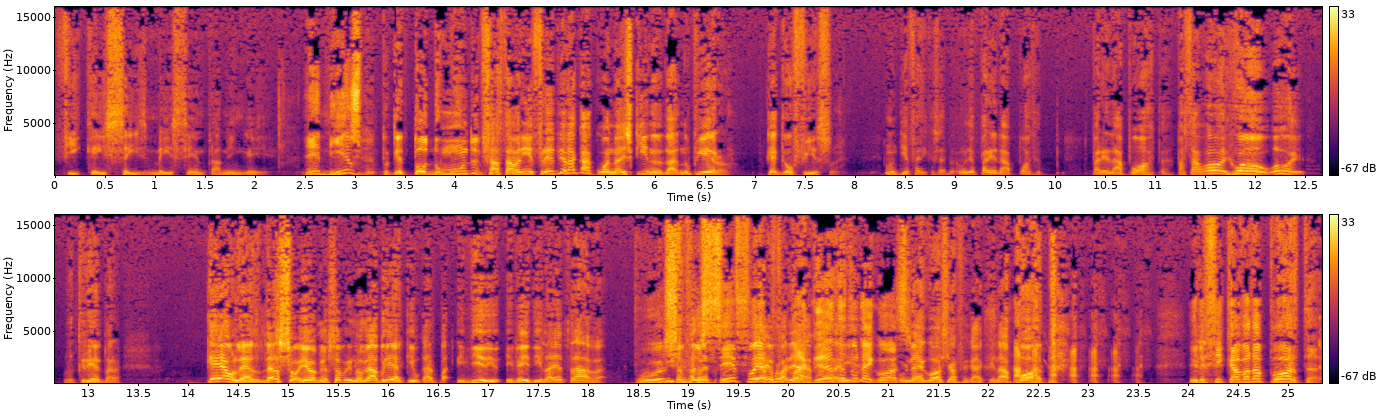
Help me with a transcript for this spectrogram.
Fiquei seis meses sentado, ninguém. É mesmo? Porque todo mundo já estava ali em frente e era cacona, na esquina, no Pinheiro. O que é que eu fiz? Um dia eu falei, saber? Um dia parei na porta, parei na porta, passava, oi, João, oi. O cliente para. Quem é o Léo? Léo sou eu, meu sobrenome. Eu abri aqui, o cara e vez de lá, eu entrava. Puxa, E você foi E a falei, ah, propaganda peraí, do negócio. O negócio ia ficar aqui na porta. Ele ficava na porta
